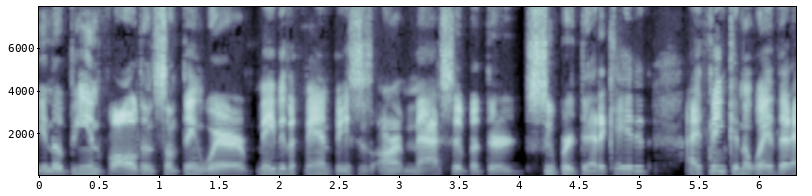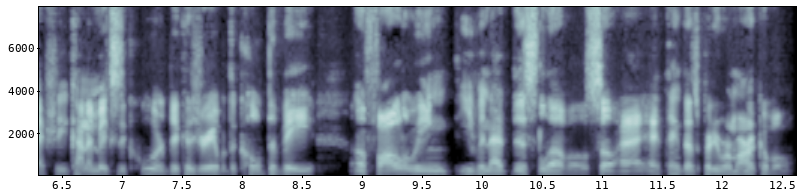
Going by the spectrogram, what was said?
you know, be involved in something where maybe the fan bases aren't massive, but they're super dedicated. I think in a way that actually kind of makes it cooler because you're able to cultivate a following even at this level. So I, I think that's pretty remarkable.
